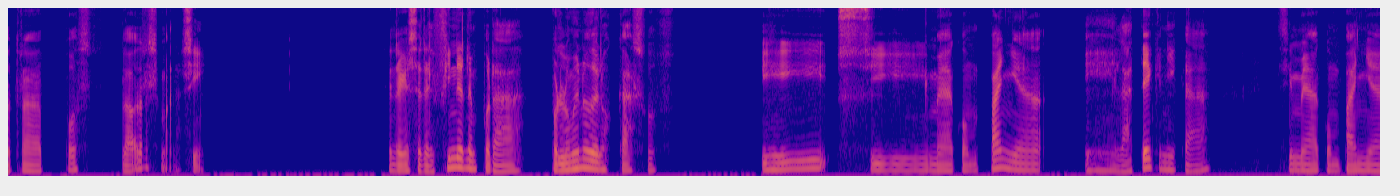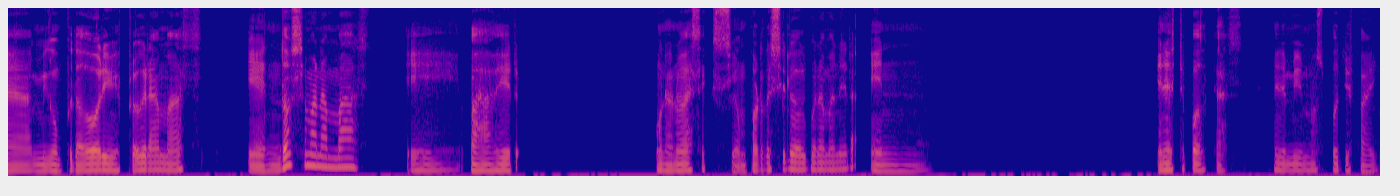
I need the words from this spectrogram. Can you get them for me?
otra post, la otra semana, sí. Tendría que ser el fin de temporada, por lo menos de los casos y si me acompaña eh, la técnica, si me acompaña mi computador y mis programas, en dos semanas más eh, va a haber una nueva sección, por decirlo de alguna manera, en, en este podcast, en el mismo Spotify.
